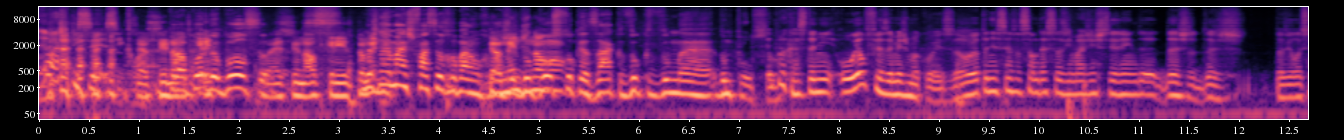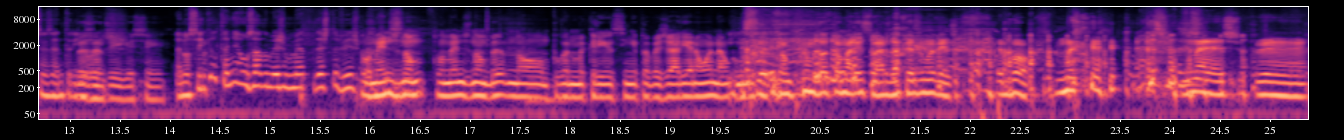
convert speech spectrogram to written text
Eu acho que isso é, sim, Isso é claro. sinal para o pôr no bolso. É sinal de crise. Pelo Mas não é menos- mais fácil roubar um relógio menos do não- bolso do casaco do que de, uma, de um pulso? Eu por acaso tenho. Ou ele fez a mesma coisa, ou eu tenho a sensação dessas imagens serem de- das, das, das eleições anteriores. das antigas, sim. A não ser que ele tenha usado o mesmo método desta vez. Pelo menos, não, pelo menos não, não pegou numa criancinha para beijar e era um anão, como, como, como o Dr. Mário Soares já fez uma vez. Bom, mas, eh,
